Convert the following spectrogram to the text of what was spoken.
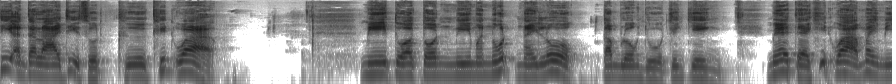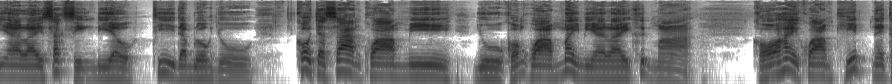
ที่อันตรายที่สุดคือคิดว่า มีตัวตนมีมนุษย์ในโลกดำรงอยู่จริง ๆ แม้แต่คิดว่าไม่มีอะไรสักสิ่งเดียวที่ดำรงอยู่ ก็จะสร้างความมีอยู่ของความไม่มีอะไรขึ้นมา ขอให้ความคิดในท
